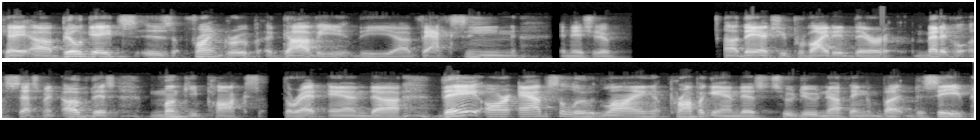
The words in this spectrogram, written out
Okay, uh, Bill Gates' is front group, Gavi, the uh, vaccine initiative, uh, they actually provided their medical assessment of this monkeypox threat, and uh, they are absolute lying propagandists who do nothing but deceive.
